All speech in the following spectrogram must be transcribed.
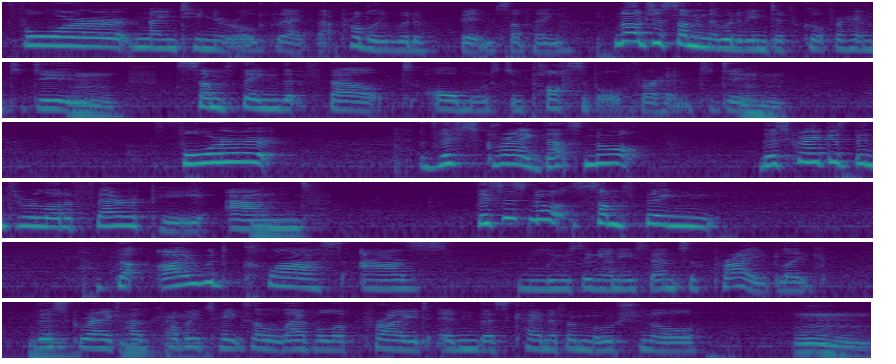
for 19 year old Greg, that probably would have been something, not just something that would have been difficult for him to do, Mm. something that felt almost impossible for him to do. Mhm. For this Greg, that's not. This Greg has been through a lot of therapy, and this is not something that I would class as losing any sense of pride. Like, this Greg has okay. probably takes a level of pride in this kind of emotional Mm.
